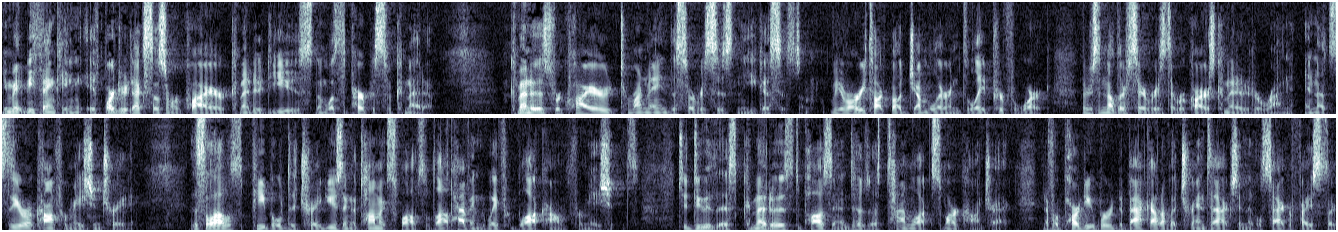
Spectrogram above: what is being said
You may be thinking, if BarterDEX doesn't require Komodo to use, then what's the purpose of Komodo? Komodo is required to run many of the services in the ecosystem. We have already talked about Jumblr and delayed proof of work. There's another service that requires Komodo to run, and that's zero confirmation trading. This allows people to trade using atomic swaps without having to wait for block confirmations. To do this, Komodo is deposited into a time locked smart contract, and if a party were to back out of a transaction, it will sacrifice the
